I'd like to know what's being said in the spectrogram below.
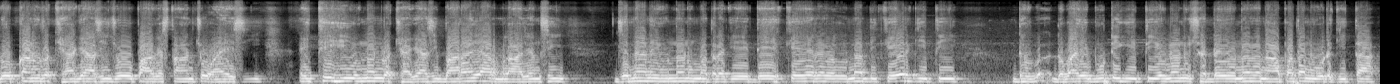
ਲੋਕਾਂ ਨੂੰ ਰੱਖਿਆ ਗਿਆ ਸੀ, ਜੋ ਪਾਕਿਸਤਾਨ ਚੋਂ ਆਏ ਸੀ। ਇੱਥੇ ਹੀ ਉਹਨਾਂ ਨੂੰ ਰੱਖਿਆ ਗਿਆ ਸੀ। 12000 ਮੁਲਾਜ਼ਮ ਸੀ, ਜਿਨ੍ਹਾਂ ਨੇ ਉਹਨਾਂ ਨੂੰ ਮਤਲਬ ਕਿ ਦੇਖ ਕੇ ਉਹਨਾਂ ਦੀ ਕੇਅਰ ਕੀਤੀ, ਦਵ- ਦਵਾਈ ਬੂਟੀ ਕੀਤੀ, ਉਹਨਾਂ ਨੂੰ ਛੱਡੇ, ਉਹਨਾਂ ਦਾ ਨਾਂ ਪਤਾ ਨੋਟ ਕੀਤਾ।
